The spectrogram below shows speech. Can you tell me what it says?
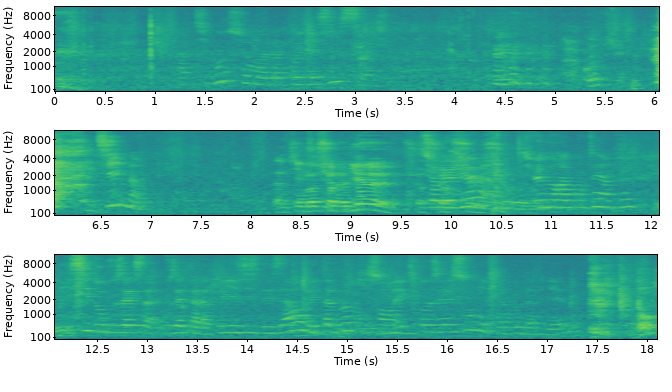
Un petit mot sur euh, la poésie. Tim un petit mot sur le lieu. sur le lieu, tu veux nous raconter un peu Ici, donc vous êtes, vous êtes à la Poésie des Arts. Les tableaux qui sont exposés sont les tableaux d'Ariel. Bon. Donc,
